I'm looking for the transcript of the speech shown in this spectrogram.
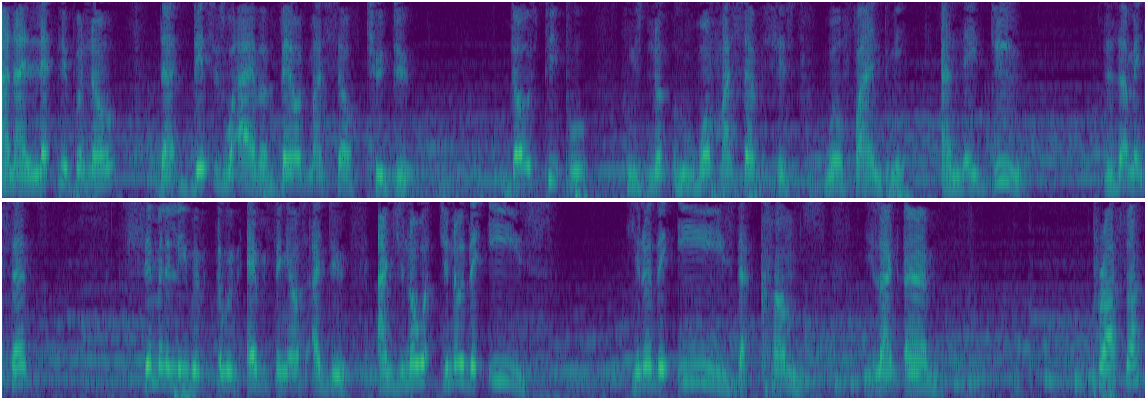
and I let people know that this is what I have availed myself to do. Those people who's not, who want my services will find me and they do. Does that make sense? Similarly with with everything else I do. And you know what? Do you know the ease you know the ease that comes. Like um Prasa.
